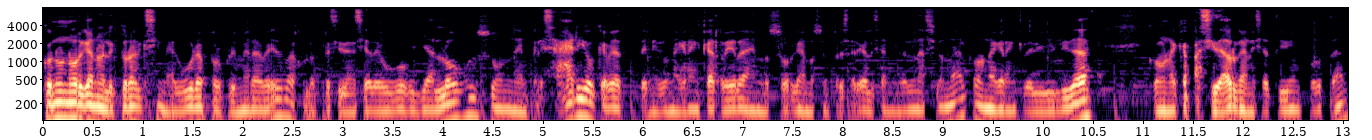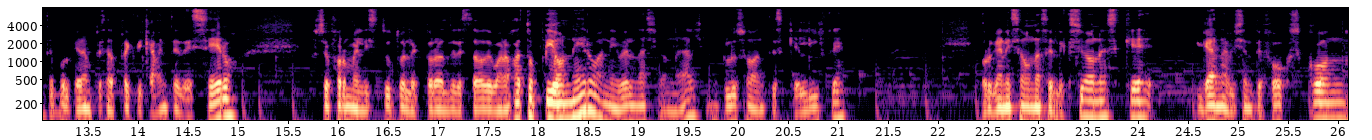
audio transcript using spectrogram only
con un órgano electoral que se inaugura por primera vez bajo la presidencia de Hugo Villalobos, un empresario que había tenido una gran carrera en los órganos empresariales a nivel nacional, con una gran credibilidad, con una capacidad organizativa importante, porque era empezar prácticamente de cero. Se forma el Instituto Electoral del Estado de Guanajuato, pionero a nivel nacional, incluso antes que el IFE organiza unas elecciones que gana Vicente Fox con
